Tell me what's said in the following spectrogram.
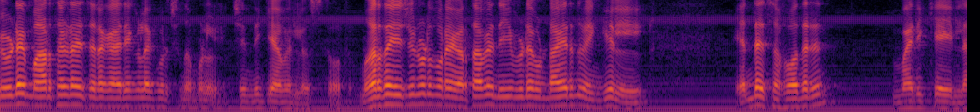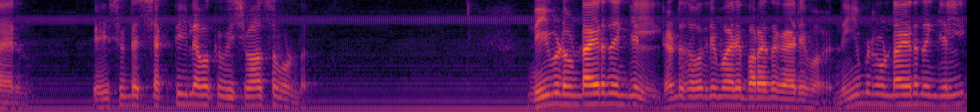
ഇവിടെ മാർത്തയുടെ ചില കാര്യങ്ങളെക്കുറിച്ച് നമ്മൾ ചിന്തിക്കാമല്ലോ സ്തോത്രം. മാർത്ത യേശുവിനോട് പറയാം കർത്താവെ നീ ഇവിടെ ഉണ്ടായിരുന്നുവെങ്കിൽ എന്റെ സഹോദരൻ മരിക്കയില്ലായിരുന്നു. യേശുവിന്റെ ശക്തിയിൽ അവർക്ക് വിശ്വാസമുണ്ട്. നീ ഇവിടെ ഉണ്ടായിരുന്നെങ്കിൽ രണ്ട് സഹോദരിമാരെ പറയുന്ന കാര്യമാണ്. നീ ഇവിടെ ഉണ്ടായിരുന്നെങ്കിൽ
